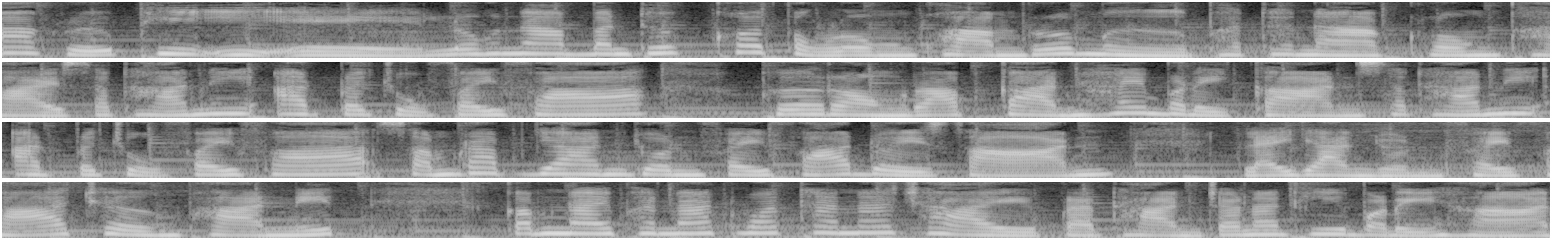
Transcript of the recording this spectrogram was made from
าคหรือ PEA ลงนามบันทึกข้อตกลงความร่วมมือพัฒนาโครงข่ายสถานีอัดประจุไฟฟ้า เพื่อรองรับการให้บริการสถานีอัดประจุไฟฟ้าสำหรับยานยนต์ไฟฟ้าโดยสาร และยานยนต์ไฟฟ้าเชิงพาณิชย์กับนายพนัทวัฒนชัย ประธานเจ้าหน้าที่บริหาร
